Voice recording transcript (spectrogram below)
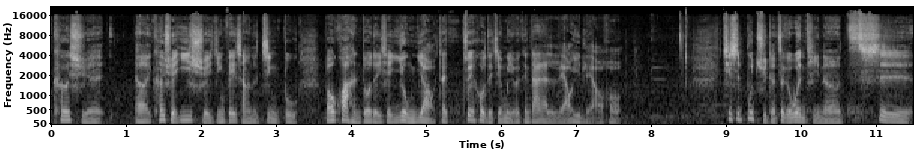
科学，呃，科学医学已经非常的进步，包括很多的一些用药，在最后的节目也会跟大家聊一聊。吼，其实不举的这个问题呢，是。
